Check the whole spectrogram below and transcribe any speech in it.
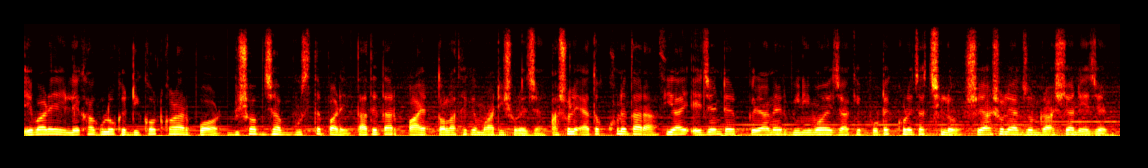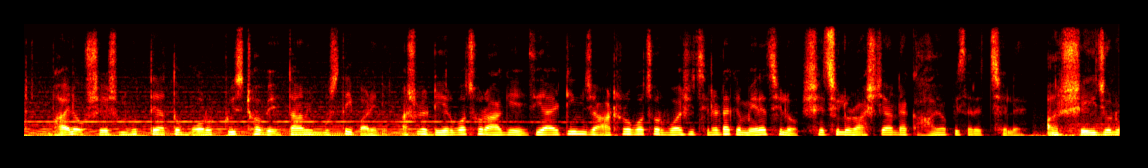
এবারে এই লেখাগুলোকে ডিকোড করার পর বিশপ যা বুঝতে পারে তাতে তার পায়ের তলা থেকে মাটি সরে যায়। আসলে এতক্ষণে তারা সিআই এজেন্টের প্রাণের বিনিময়ে যাকে প্রোটেক্ট করে যাচ্ছিল সে আসলে একজন রাশিয়ান এজেন্ট ভাইলো শেষ মুহূর্তে এত বড় টুইস্ট হবে তা আমি বুঝতেই পারিনি। আসলে দেড় বছর আগে সিআই টিম যে আঠারো বছর বয়সী ছেলেটাকে মেরেছিল, সে ছিল রাশিয়ান এক হাই অফিসারের ছেলে। আর সেই জন্য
